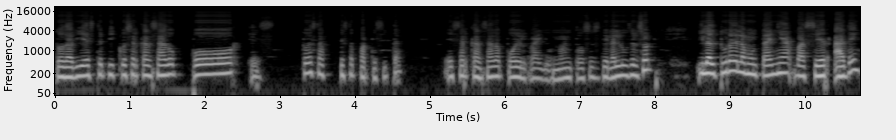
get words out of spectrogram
Todavía este pico es alcanzado por toda esta, esta partecita es alcanzada por el rayo, ¿no? Entonces de la luz del sol. Y la altura de la montaña va a ser AD.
